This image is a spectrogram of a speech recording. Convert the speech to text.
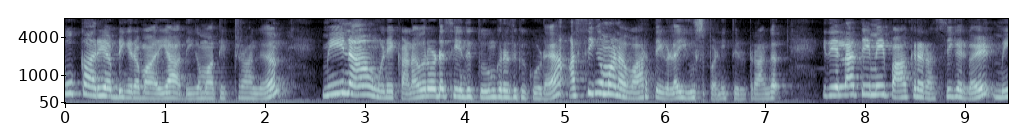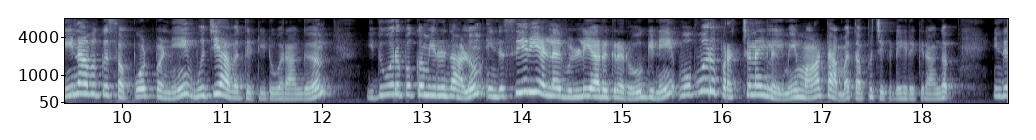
பூக்காரி அப்படிங்கிற மாதிரியா அதிகமாக திட்டுறாங்க. மீனா அவங்களுடைய கணவரோட சேர்ந்து தூங்குறதுக்கு கூட அசிங்கமான வார்த்தைகளை யூஸ் பண்ணி திட்டுறாங்க. இது எல்லாத்தையுமே பார்க்குற ரசிகர்கள் மீனாவுக்கு சப்போர்ட் பண்ணி விஜயாவை திட்டிட்டு வராங்க. இது ஒரு பக்கம் இருந்தாலும் இந்த சீரியலில் வில்லியாக இருக்கிற ரோகிணி ஒவ்வொரு பிரச்சனைகளையுமே மாட்டாமல் தப்பிச்சுக்கிட்டே இருக்கிறாங்க. இந்த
